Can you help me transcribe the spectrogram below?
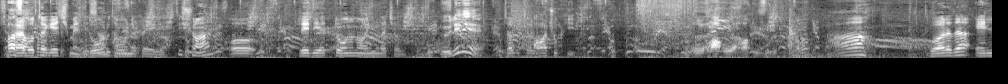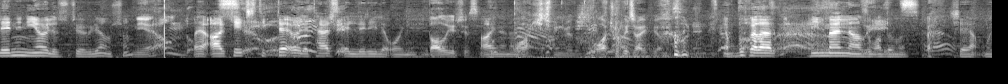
Superbot'a geçmedi. Doğru, Santa. Monica'ya geçti. Şu an o Radiant'te onun oyununda çalışıyor. Öyle mi? Tabii tabii. Aa çok iyi. Oha oha hızlı. Tamam. Ah! Bu arada ellerini niye öyle tutuyor biliyor musun? Niye? Baya arcade stick'te öyle ters elleriyle oynuyor. herif. Dalga geçiyorsun. Aynen öyle. Oha hiç bilmiyordum. Oha çok acayip ya. Ya bu kadar bilmen lazım adamı. Şey yapmak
